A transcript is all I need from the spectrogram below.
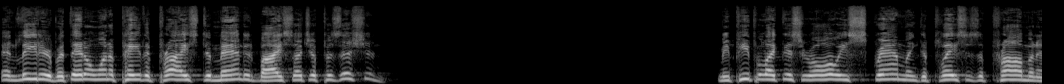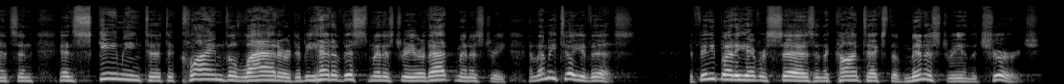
and leader, but they don't want to pay the price demanded by such a position. I mean, people like this are always scrambling to places of prominence and, and scheming to, to climb the ladder, to be head of this ministry or that ministry. And let me tell you this if anybody ever says, in the context of ministry in the church,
